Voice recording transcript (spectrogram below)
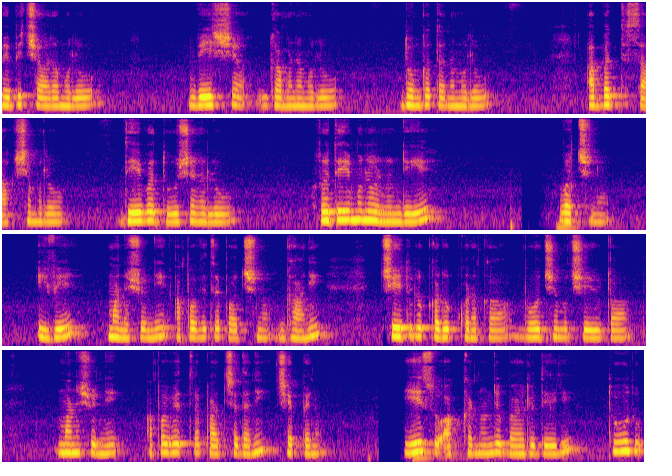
వ్యభిచారములు వేశ్య గమనములు దొంగతనములు అబద్ధ సాక్ష్యములు దేవదూషణలు హృదయములో నుండి వచ్చును. ఇవే మనుషుని అపవిత్రపరచును. కానీ చేతులు కడుక్కొనక భోజనము చేయుట మనుషుని అపవిత్రపరచదని చెప్పెను. యేసు అక్కడి నుండి బయలుదేరి తూరు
